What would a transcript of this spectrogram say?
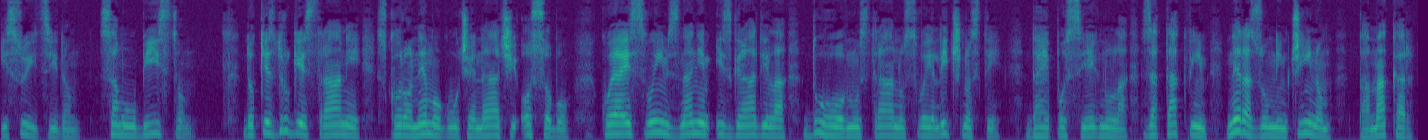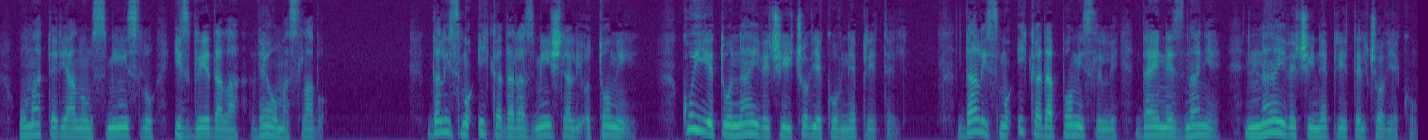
i suicidom, samoubistvom, dok je s druge strane skoro nemoguće naći osobu koja je svojim znanjem izgradila duhovnu stranu svoje ličnosti, da je posjegnula za takvim nerazumnim činom, pa makar u materijalnom smislu izgledala veoma slabo. Da li smo ikada razmišljali o tome koji je to najveći čovjekov neprijatelj? Da li smo ikada pomislili da je neznanje najveći neprijatelj čovjeku?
